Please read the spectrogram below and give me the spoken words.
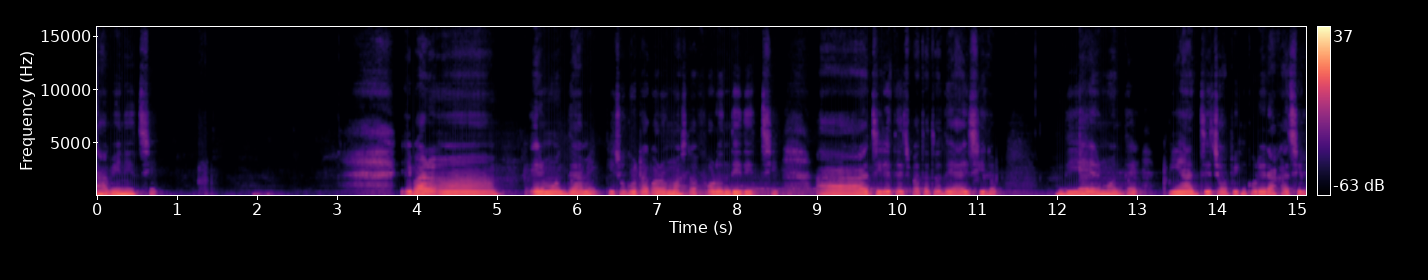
নামিয়ে নিচ্ছি। এবার এর মধ্যে আমি কিছু গোটা গরম মশলা ফোড়ন দিয়ে দিচ্ছি। আর জিরে তেজপাতা তো দেওয়াই ছিল। দিয়ে এর মধ্যে পেঁয়াজ যে চপিং করে রাখা ছিল,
